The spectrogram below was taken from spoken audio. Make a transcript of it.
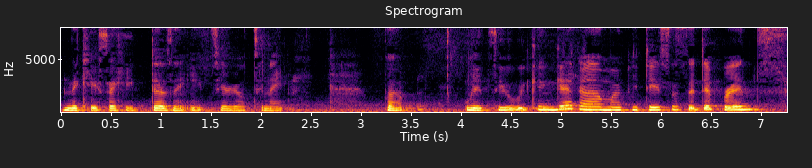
in the case that he doesn't eat cereal tonight. But let's see what we can get ah, him if he tastes the difference.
